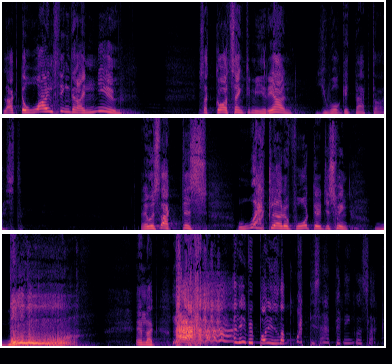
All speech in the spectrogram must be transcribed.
like the one thing that I knew it's like God saying to me, Riaan, you will get baptized. And it was like this whack load of water just went. And I'm like, ah! and everybody's like, what is happening? It's like,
